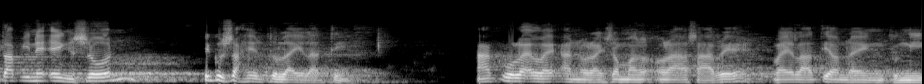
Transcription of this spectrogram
tapine ingsun iku sahir lailati aku lelekan ora iso ora sare lailati ana ing bengi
